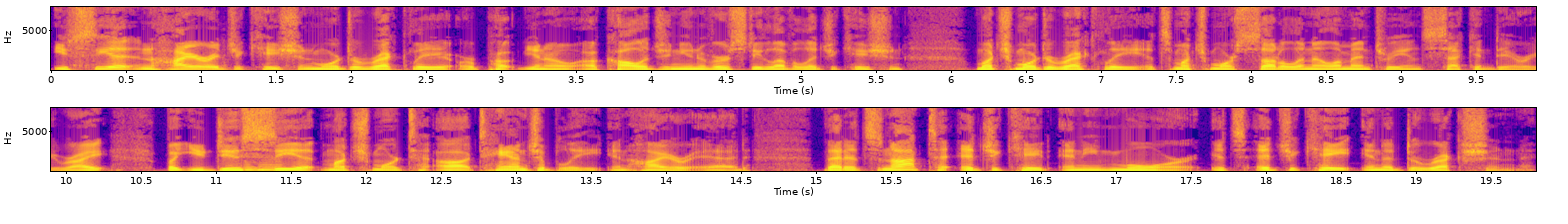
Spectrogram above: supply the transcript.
you see it in higher education more directly, or po- you know, a college and university level education, much more directly. It's much more subtle in elementary and secondary, right? But you do see it much more t- uh, tangibly in higher ed. That it's not to educate anymore; it's educate in a direction.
